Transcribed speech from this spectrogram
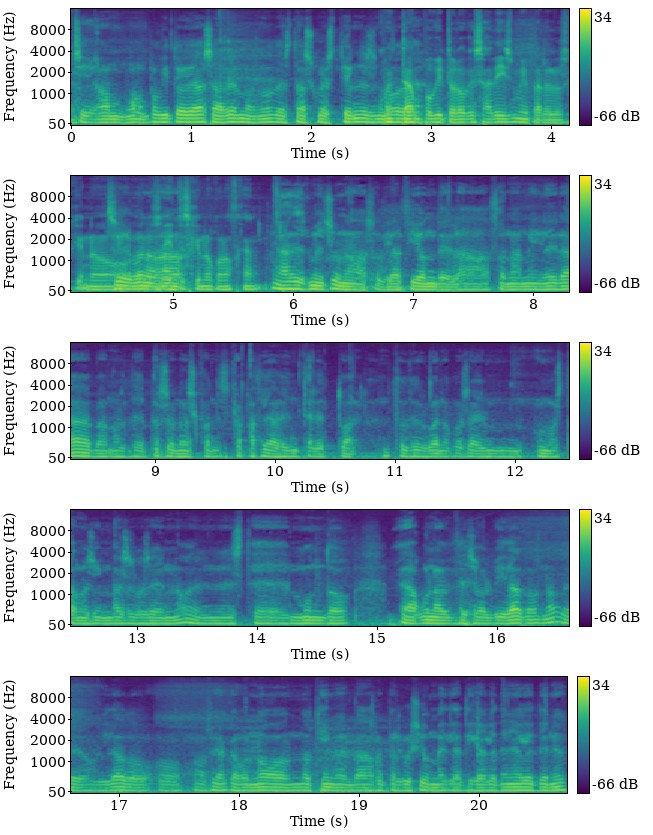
sí un, poquito ya sabemos ¿no? de estas cuestiones. Cuenta un poquito lo que es ADISMI para los que no, los que no conozcan. ADISMI es una asociación de la zona minera, vamos, de personas con discapacidad intelectual. Entonces, bueno, pues hay, como estamos inmersos en, ¿no? en este mundo algunas veces olvidado, ¿no? De olvidado o al fin y al cabo no, no tiene la repercusión mediática que tenía que tener,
